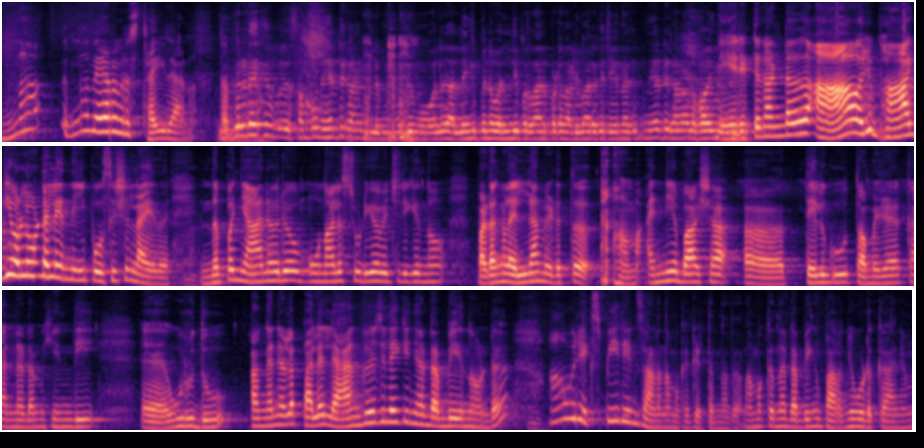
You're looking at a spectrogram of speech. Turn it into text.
ഇന്ന് ഇന്ന് വേറെ ഒരു സ്റ്റൈലാണ്. ഇവരുടെയൊക്കെ സംഭവം നേരിട്ട് കണ്ടില്ല മോഹൻലാൽ അല്ലെങ്കിൽ പിന്നെ വലിയ പ്രധാനപ്പെട്ട നടിമാരൊക്കെ ചെയ്യുന്ന നേരിട്ട് കാണാനുള്ള ഭാഗ്യം നേരിട്ട് കണ്ടത് ആ ഒരു ഭാഗ്യമുള്ളതുകൊണ്ടല്ലേ ഇന്ന് ഈ പൊസിഷനിലായത്. ഇന്നിപ്പം ഞാനൊരു മൂന്നാൽ സ്റ്റുഡിയോ വെച്ചിരിക്കുന്നു. പടങ്ങളെല്ലാം എടുത്ത് അന്യഭാഷ തെലുഗു തമിഴ് കന്നഡം ഹിന്ദി ഉറുദു അങ്ങനെയുള്ള പല ലാംഗ്വേജിലേക്ക് ഞാൻ ഡബ് ചെയ്യുന്നതുകൊണ്ട് ആ ഒരു എക്സ്പീരിയൻസ് ആണ് നമുക്ക് കിട്ടുന്നത്. നമുക്കിന്ന് ഡബ്ബിങ് പറഞ്ഞു കൊടുക്കാനും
